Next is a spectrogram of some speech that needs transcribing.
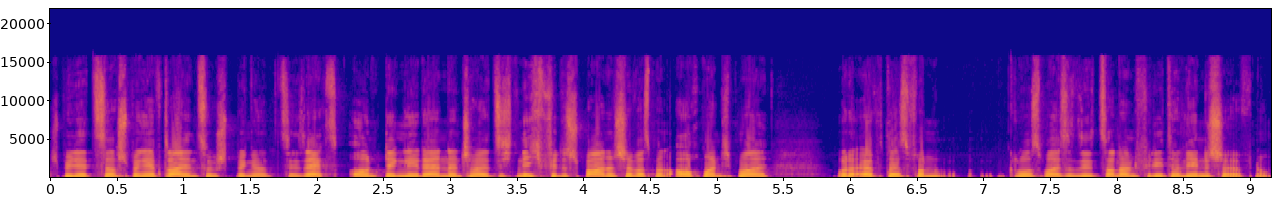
Spielt jetzt nach Springer F3 den Zug Springer C6 und Dingley Ren entscheidet sich nicht für das Spanische, was man auch manchmal oder öfters von Großmeistern sieht, sondern für die italienische Öffnung.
